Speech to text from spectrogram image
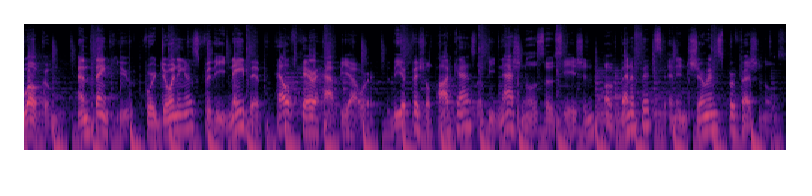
Welcome and thank you for joining us for the NABIP Healthcare Happy Hour, the official podcast of the National Association of Benefits and Insurance Professionals.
